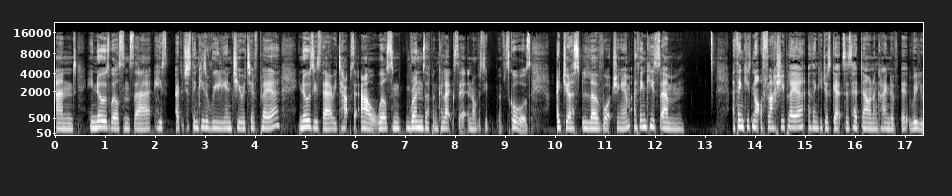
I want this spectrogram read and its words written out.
and he knows Wilson's there. He's I just think he's a really intuitive player. He knows he's there. He taps it out. Wilson runs up and collects it, and obviously scores. I just love watching him. I think he's um I think he's not a flashy player. I think he just gets his head down and kind of it really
